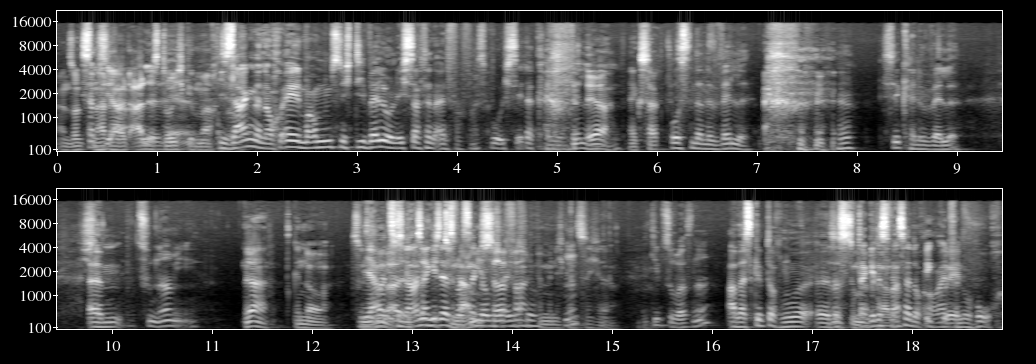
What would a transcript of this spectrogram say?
Ansonsten Ich hab hat er halt alle, alles ja. durchgemacht. die sagen dann auch, ey, warum nimmst du nicht die Welle? Und ich sag dann einfach, was, wo, ich sehe da keine Welle. ja, Mann. exakt. Wo ist denn da eine Welle? Ja? Ich sehe keine Welle. Ähm, Tsunami. Ja, genau. Ja, aber Tsunami- Tsunami Gibt's geht das Wasser, glaub ich, Ich bin mir nicht ganz sicher. Gibt sowas, ne? aber es gibt doch nur, äh, das, so da geht das. Wasser doch auch einfach nur hoch.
